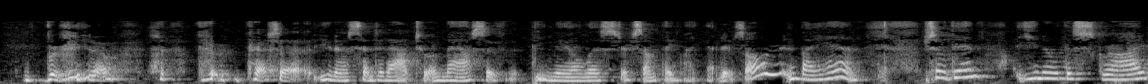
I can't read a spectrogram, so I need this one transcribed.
you know, press a, you know, send it out to a massive email list or something like that. It was all written by hand. So then, you know, the scribe,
